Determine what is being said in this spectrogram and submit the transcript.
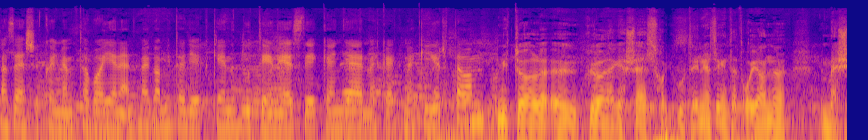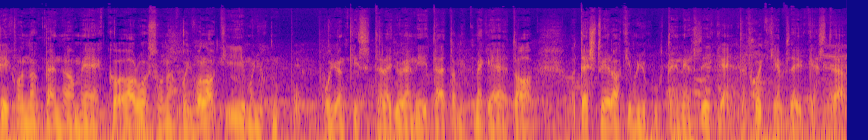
Az első könyvem tavaly jelent meg, amit egyébként gluténérzékeny gyermekeknek írtam. Mitől különleges ez, hogy gluténérzékeny? Tehát olyan mesék vannak benne, amelyek arról szólnak, hogy valaki mondjuk hogyan készít el egy olyan ételt, amit megehet a, a testvére, aki mondjuk gluténérzékeny? Tehát hogy képzeljük ezt el?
